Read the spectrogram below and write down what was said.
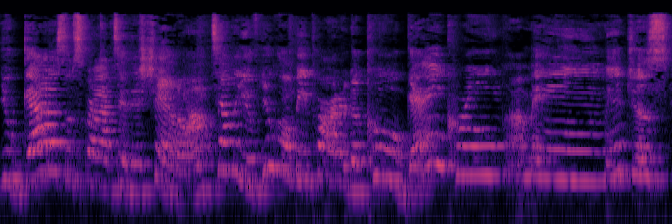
You gotta subscribe to this channel. I'm telling you, if you're gonna be part of the cool gang crew, I mean, it just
